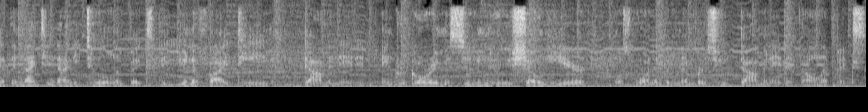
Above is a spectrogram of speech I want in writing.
At the 1992 Olympics, the unified team dominated, and Grigory Misutin, who is shown here, was one of the members who dominated the Olympics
